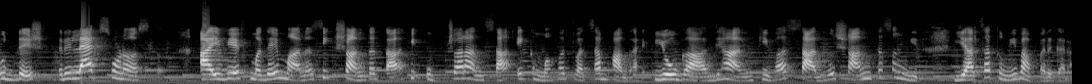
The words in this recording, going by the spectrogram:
उद्देश रिलॅक्स होणं असतं. आय व्ही एफमध्ये मानसिक शांतता ही उपचारांचा एक महत्त्वाचा भाग आहे. योगा ध्यान किंवा साधव शांत संगीत याचा तुम्ही वापर करा.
